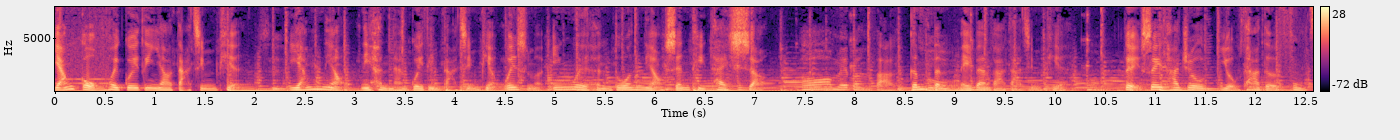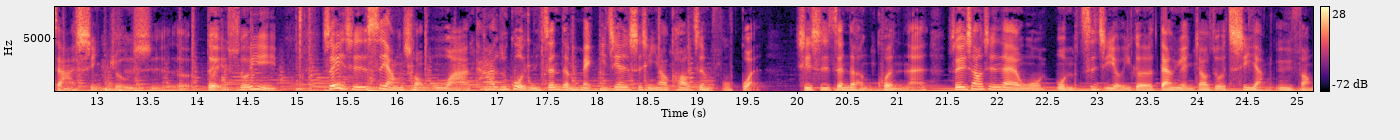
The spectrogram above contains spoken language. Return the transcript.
养狗我们会规定要打晶片，养鸟你很难规定打晶片，为什么？因为很多鸟身体太小，哦，没办法，根本没办法打晶片。对，所以它就有它的复杂性，就是了。是对，所以，所以其实饲养宠物啊，它如果你真的每一件事情要靠政府管，其实真的很困难。所以像现在我我们自己有一个单元叫做弃养预防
